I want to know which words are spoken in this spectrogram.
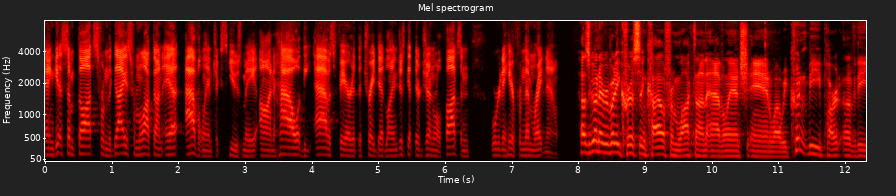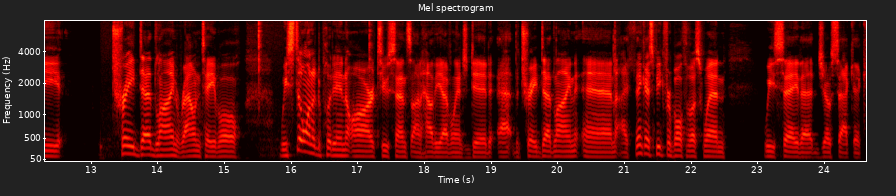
and get some thoughts from the guys from Locked On a- Avalanche, excuse me, on how the Avs fared at the trade deadline. Just get their general thoughts, and we're going to hear from them right now. How's it going, everybody? Chris and Kyle from Locked On Avalanche. And while we couldn't be part of the trade deadline roundtable, we still wanted to put in our two cents on how the Avalanche did at the trade deadline. And I think I speak for both of us when we say that Joe Sakic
